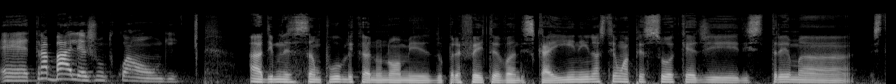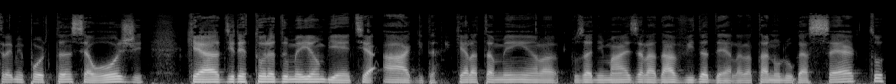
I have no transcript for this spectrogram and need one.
eh, trabalha junto com a ONG? A administração pública, no nome do prefeito Evandro Scaini, e nós temos uma pessoa que é de, de extrema, extrema importância hoje, que é a diretora do meio ambiente, a Águida, que ela também, ela, os animais, ela dá a vida dela. Ela está no lugar certo,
